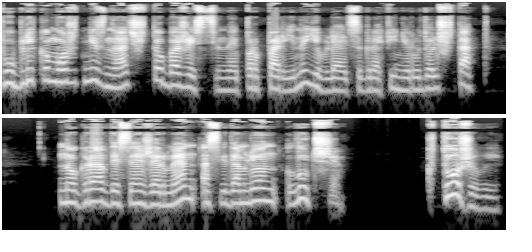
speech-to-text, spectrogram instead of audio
«Публика может не знать, что божественная Парпарина является графиней Рудольштадт, но граф де Сен-Жермен осведомлен лучше». «Кто же вы?»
